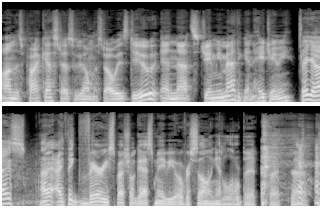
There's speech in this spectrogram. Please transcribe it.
on this podcast, as we almost always do, and that's Jamie Madigan. Hey, Jamie. Hey guys, I, I think very special guest maybe overselling it a little bit, but uh,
